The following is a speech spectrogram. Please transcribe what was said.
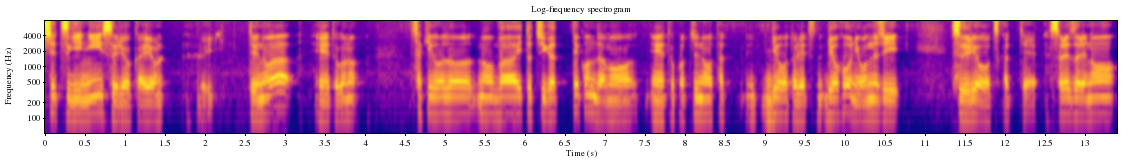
して次に数量解4類というのは、えー、とこの先ほどの場合と違って今度はもう、えー、とこっちの量と列両方に同じ数量を使ってそれぞれの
